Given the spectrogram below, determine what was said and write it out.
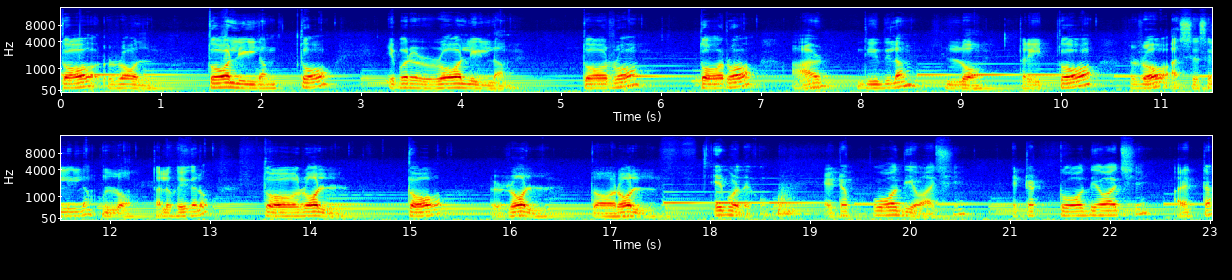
তরল, ত লিখলাম, ত এবারে র লিখলাম। তর তর, আর দিয়ে দিলাম ল। তাহলে এই ত র আর শেষে লিখলাম ল। তাহলে হয়ে গেল তরল তরল তরল। এরপর দেখো, একটা প দেওয়া আছে, একটা ট দেওয়া আছে, আর একটা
